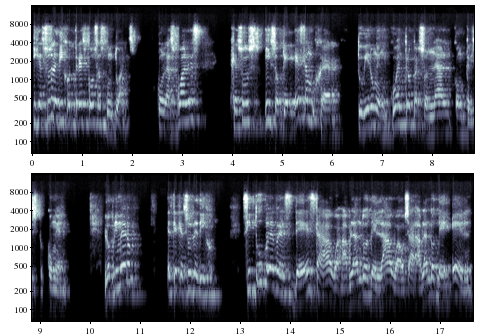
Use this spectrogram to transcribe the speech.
y Jesús le dijo tres cosas puntuales con las cuales Jesús hizo que esta mujer tuviera un encuentro personal con Cristo, con él. Lo primero es que Jesús le dijo, si tú bebes de esta agua, hablando del agua, o sea, hablando de él,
